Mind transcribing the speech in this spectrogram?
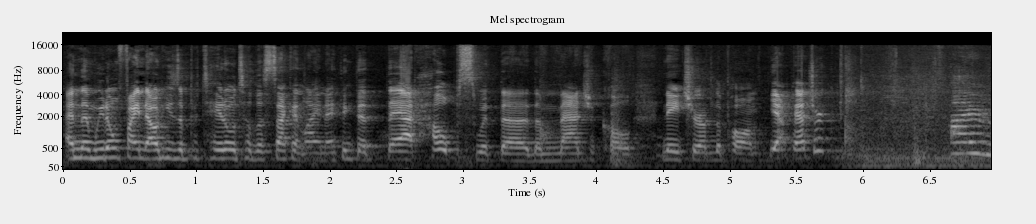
and then we don't find out he's a potato till the second line. I think that that helps with the the magical nature of the poem. Yeah, Patrick. I,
